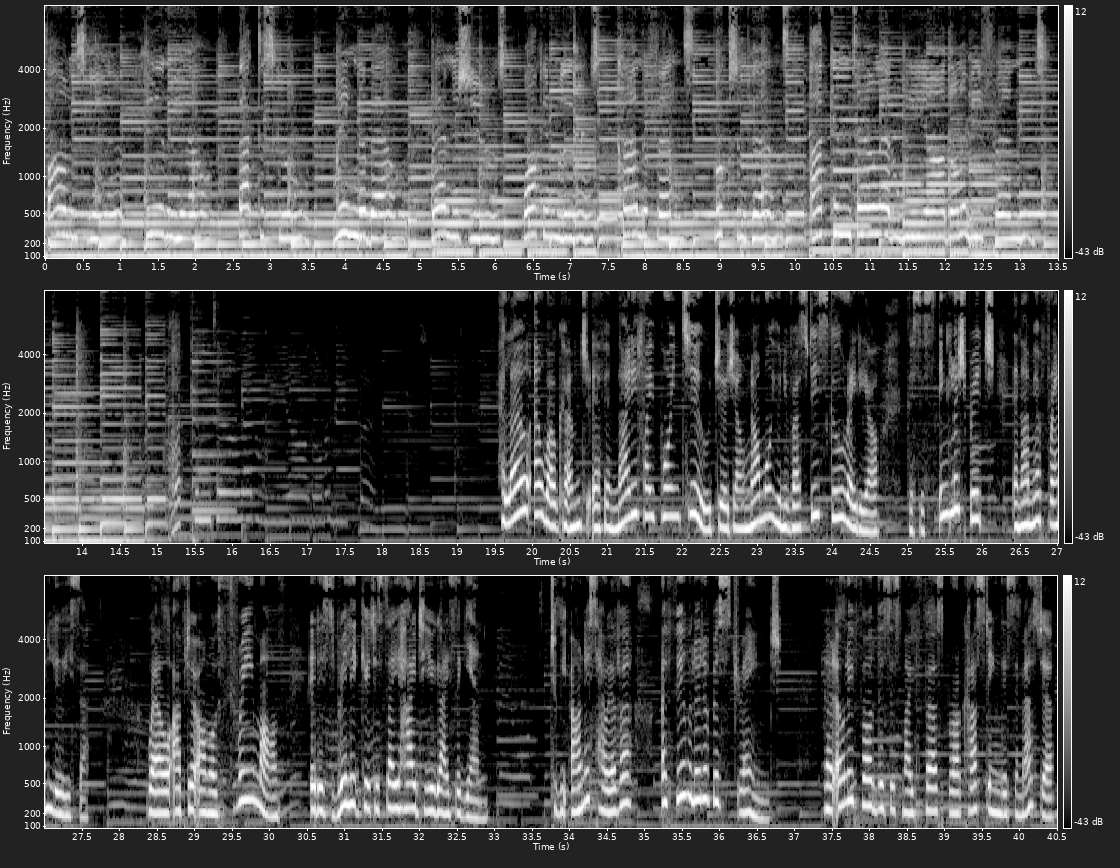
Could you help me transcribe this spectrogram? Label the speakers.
Speaker 1: Fall is here, hear the yell. Back to school, ring the bell. Brand new shoes, walking blues. Climb the fence, books and pens. I can tell that we are gonna be friends. I can tell that we are gonna be friends.
Speaker 2: Hello and welcome to FM 95.2 Zhejiang Normal University School Radio. This is English Bridge and I'm your friend Louisa. Well, after almost three months, it is really good to say hi to you guys again. To be honest, however, I feel a little bit strange. Not only for this is my first broadcasting this semester,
